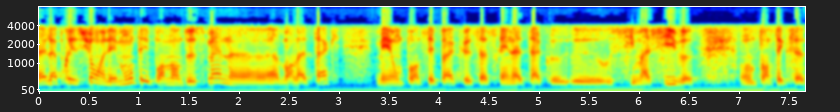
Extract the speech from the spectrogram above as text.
Ben, la pression, elle est montée pendant deux semaines euh, avant l'attaque, mais on pensait pas que ça serait une attaque euh, aussi massive. On pensait que ça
